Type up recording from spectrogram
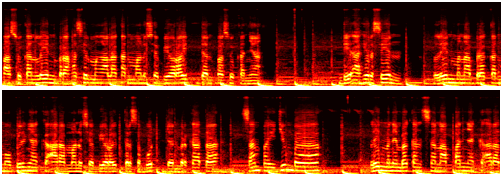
pasukan Lin berhasil mengalahkan manusia bioroid dan pasukannya. Di akhir scene, Lin menabrakkan mobilnya ke arah manusia bioroid tersebut dan berkata, "Sampai jumpa." Lin menembakkan senapannya ke arah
